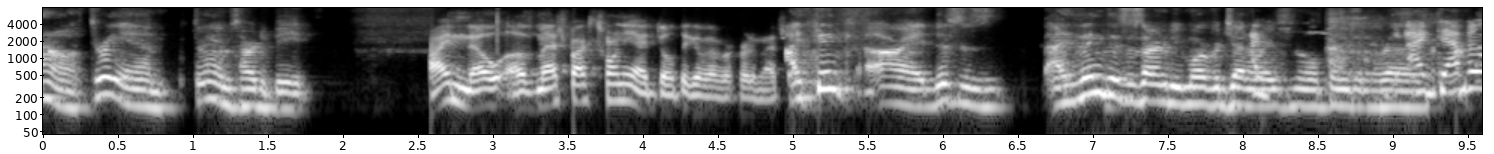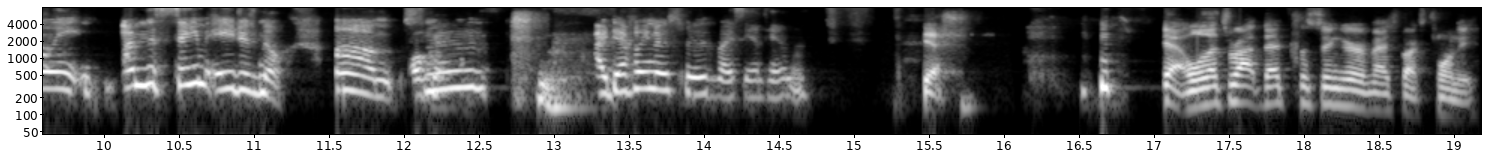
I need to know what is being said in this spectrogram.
I don't know. 3 a.m. 3 a.m. is hard to beat. I know of Matchbox 20. I don't think I've ever heard of Matchbox. I think, all right, this is, I think this is starting to be more of a generational thing than a really. I definitely, I'm the same age as Mill. Um, Smooth. I definitely know Smooth by Santana. yes. Yeah. Well, that's right. That's the singer of Matchbox Twenty.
